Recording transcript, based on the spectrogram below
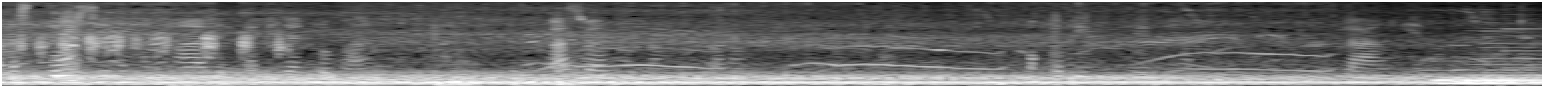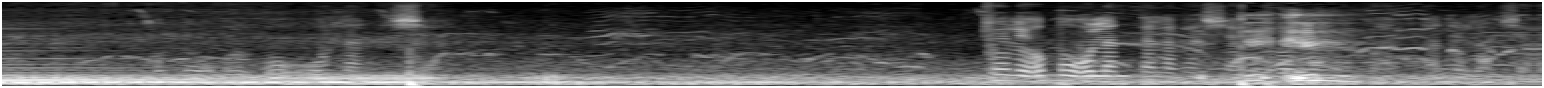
alas 12 ng tanghali kami dyan dumaan. Kaso ano lang, parang makulimlim yung langit. Umu uulan siya. Actually, umuulan talaga siya. Ano lang siya.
